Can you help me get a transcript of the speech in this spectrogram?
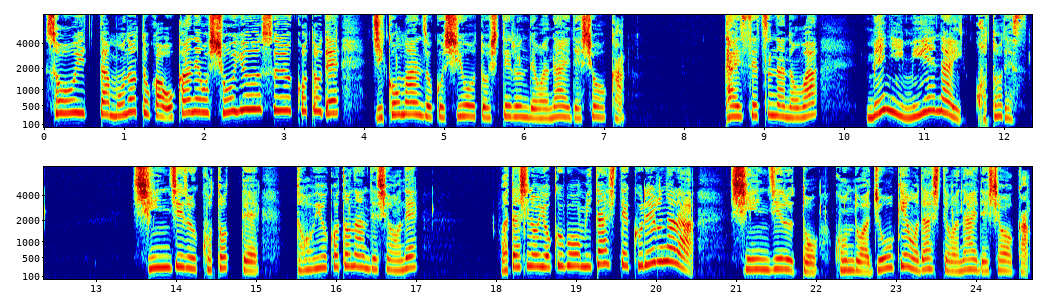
そういったものとかお金を所有することで自己満足しようとしてるんではないでしょうか。大切なのは目に見えないことです。信じることってどういうことなんでしょうね。私の欲望を満たしてくれるなら、信じると今度は条件を出してはないでしょうか。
